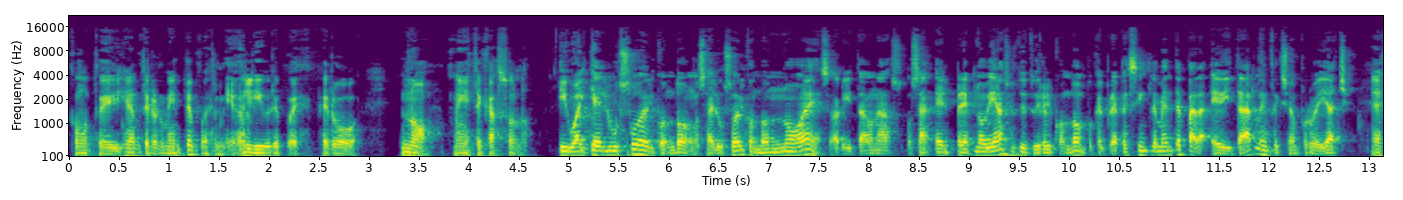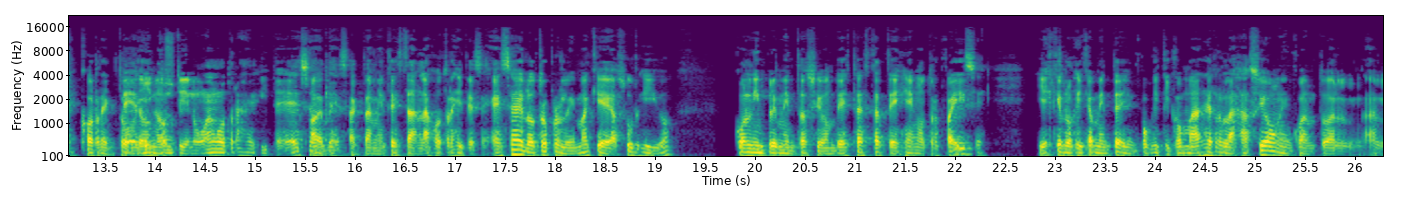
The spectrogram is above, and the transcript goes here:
como te dije anteriormente, pues el miedo es libre, pues, pero no, en este caso no. Igual que el uso del condón, o sea, el uso del condón no es ahorita una, o sea, el PrEP no viene a sustituir el condón, porque el PrEP es simplemente para evitar la infección por VIH. Es correcto. Pero y continúan otras ITS. Exactamente, están las otras ITS. Ese es el otro problema que ha surgido con la implementación de esta estrategia en otros países. Y es que lógicamente hay un poquitico más de relajación en cuanto al, al,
